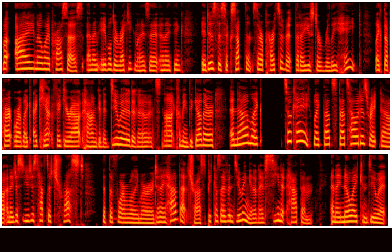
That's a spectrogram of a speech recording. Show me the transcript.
but i know my process and i'm able to recognize it and i think it is this acceptance there are parts of it that i used to really hate like the part where i'm like i can't figure out how i'm going to do it and uh, it's not coming together and now i'm like it's okay like that's that's how it is right now and i just you just have to trust that the form will emerge. And I have that trust because I've been doing it and I've seen it happen and I know I can do it.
